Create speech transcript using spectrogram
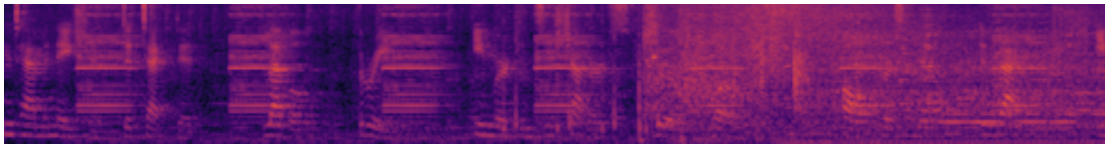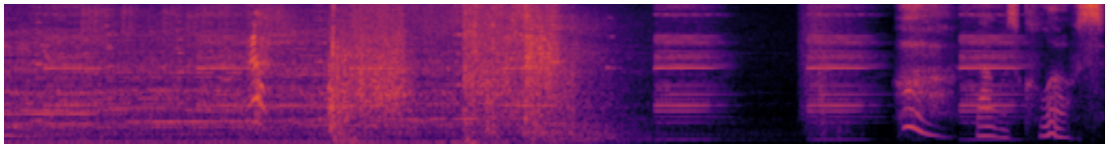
contamination detected. Level 3. Emergency shutters will close. All personnel evacuate immediately. That was close.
